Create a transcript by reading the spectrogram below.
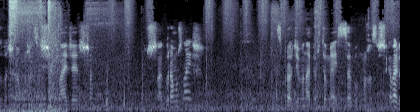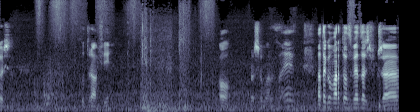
zobaczymy, może coś się znajdzie jeszcze. Czy na górę można iść? Sprawdzimy najpierw to miejsce, bo może coś ciekawego się tu trafi. O, proszę bardzo. I dlatego warto zwiedzać w grze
